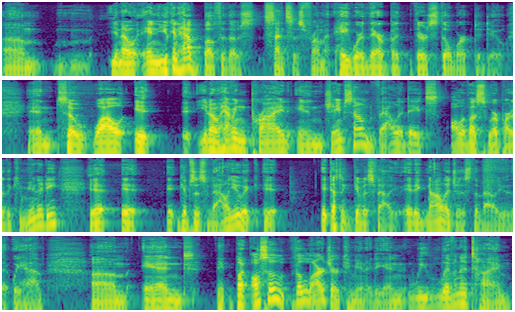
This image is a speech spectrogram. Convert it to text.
Um, you know, and you can have both of those senses from it. Hey, we're there, but there's still work to do. And so while it, you know, having pride in Jamestown validates all of us who are part of the community. It it it gives us value. It it it doesn't give us value. It acknowledges the value that we have, um, and but also the larger community. And we live in a time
